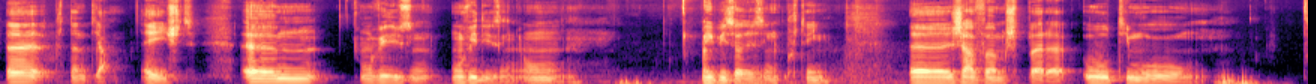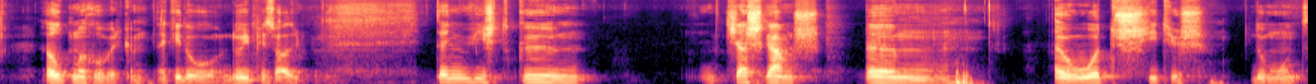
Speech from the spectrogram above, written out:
Uh, portanto, já, é isto. Um, um videozinho, um videozinho, um, um episódiozinho curtinho. Uh, já vamos para o último a última rubrica aqui do, do episódio. Tenho visto que já chegámos um, a outros sítios do mundo.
